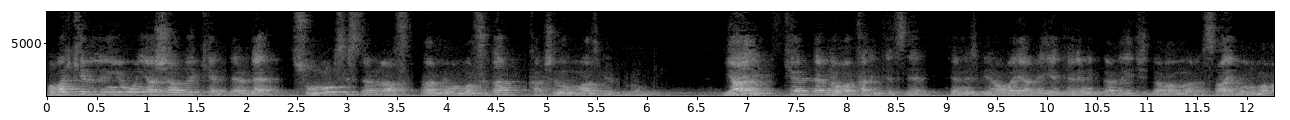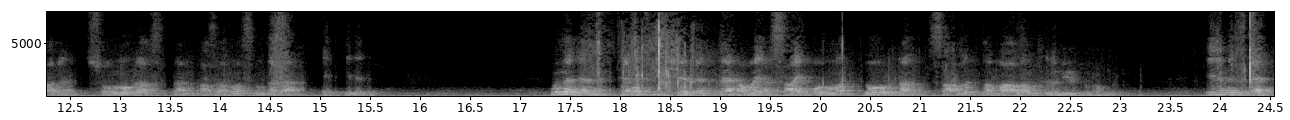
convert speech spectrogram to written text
Hava kirliliğinin yoğun yaşandığı kentlerde solunum sistemi rahatsızlıklarının olması da kaçınılmaz bir durumdur. Yani kentlerin hava kalitesi, temiz bir havaya ve yeteri miktarda yeşil alanlara sahip olmaları solunum rahatsızlıklarının azalmasında da etkilidir. Bu nedenle temiz bir çevre ve havaya sahip olmak doğrudan sağlıkla bağlantılı bir durumdur. İlimizde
